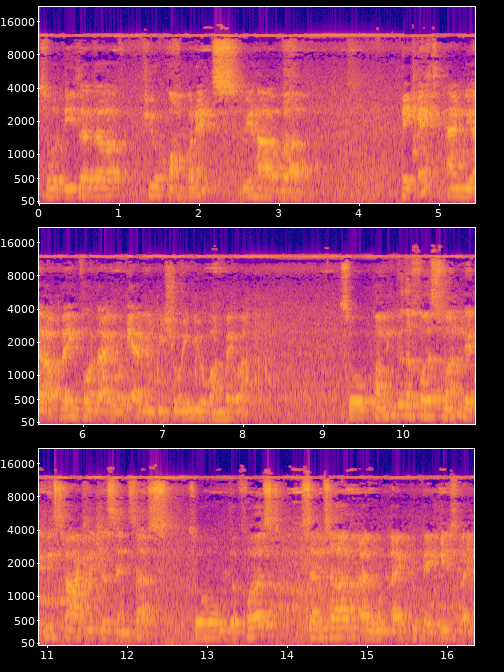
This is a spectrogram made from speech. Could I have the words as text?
So these are the few components we have uh, taken and we are applying for the IoT. I will be showing you one by one. So coming to the first one, let me start with the sensors. So the first sensor I would like to take is like,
